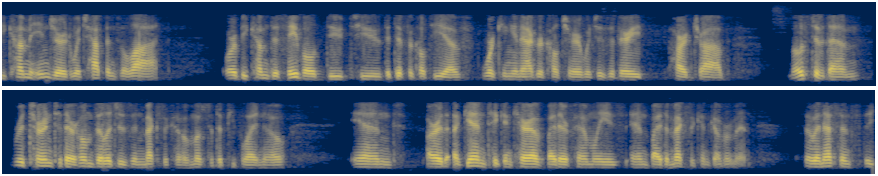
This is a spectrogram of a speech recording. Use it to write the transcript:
become injured, which happens a lot, or become disabled due to the difficulty of working in agriculture, which is a very hard job, most of them return to their home villages in Mexico, most of the people I know, and are again taken care of by their families and by the Mexican government. So in essence, the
